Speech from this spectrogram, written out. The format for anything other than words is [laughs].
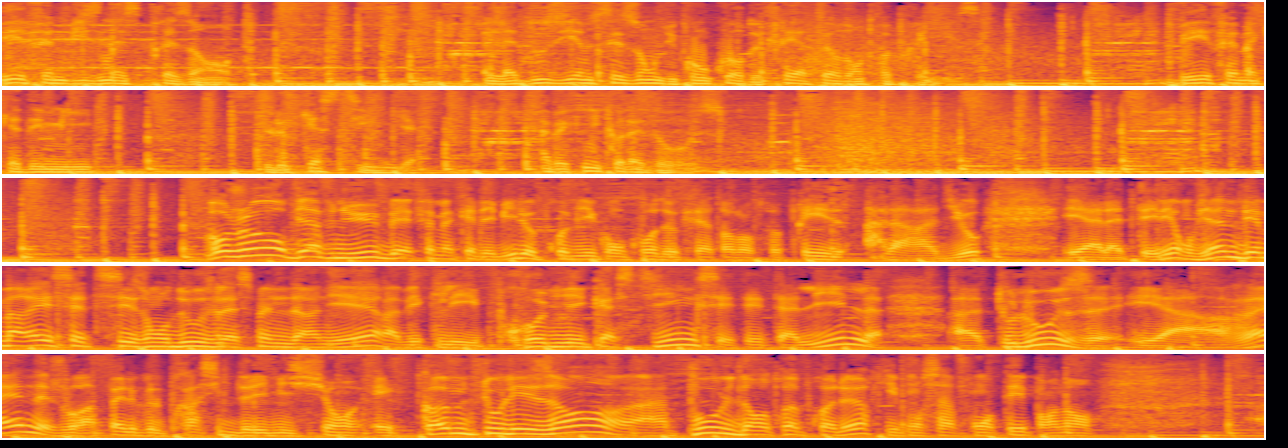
BFM Business présente la douzième saison du concours de créateurs d'entreprise. BFM Academy, le casting, avec Nicolas Dose. Bonjour, bienvenue BFM Academy, le premier concours de créateurs d'entreprise à la radio et à la télé. On vient de démarrer cette saison 12 la semaine dernière avec les premiers castings. C'était à Lille, à Toulouse et à Rennes. Je vous rappelle que le principe de l'émission est comme tous les ans, un pool d'entrepreneurs qui vont s'affronter pendant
